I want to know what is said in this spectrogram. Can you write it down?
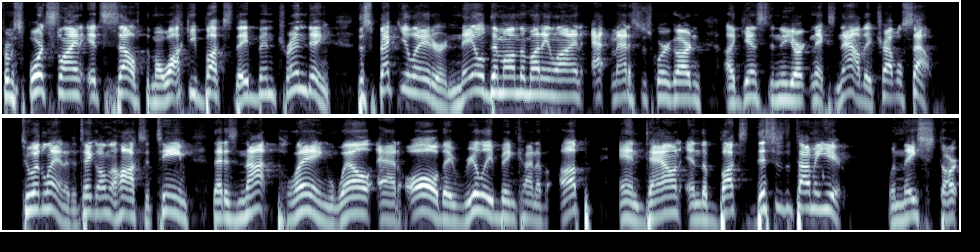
from Sportsline itself, the Milwaukee Bucks. They've been trending. The speculator nailed them on the money line at Madison Square Garden against the New York Knicks. Now they travel south to Atlanta to take on the Hawks, a team that is not playing well at all. They've really been kind of up and down. And the Bucks, this is the time of year when they start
